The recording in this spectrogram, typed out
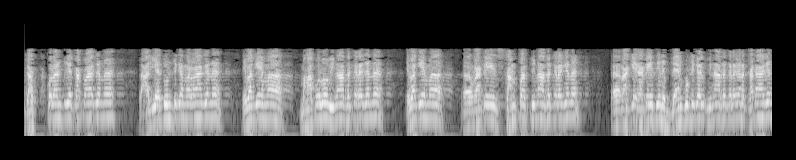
ගස්කොලන් ටික කපාගෙන රාලියතුන් ටික මරාගෙන ඒ වගේම මහ පොළොව විනාශ කරගෙන ඒ වගේම රටේ සම්පත් විනාශ කරගෙන රටේ රටේ තියෙන බැංකු ටික විනාශ කරගෙන කඩාගෙන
